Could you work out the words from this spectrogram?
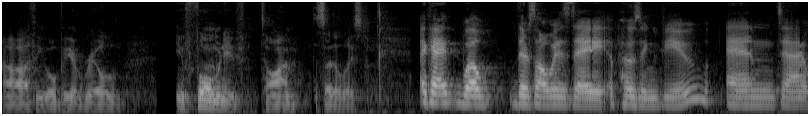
I think it will be a real informative time, to say the least. Okay, well, there's always a opposing view, and uh,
